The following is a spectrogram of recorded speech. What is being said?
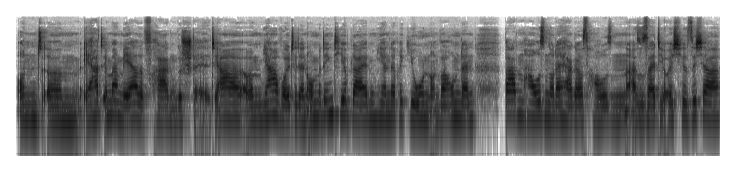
Und ähm, er hat immer mehr Fragen gestellt. Ja, ähm, ja, wollt ihr denn unbedingt hier bleiben, hier in der Region? Und warum denn Babenhausen oder Hergershausen? Also seid ihr euch hier sicher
